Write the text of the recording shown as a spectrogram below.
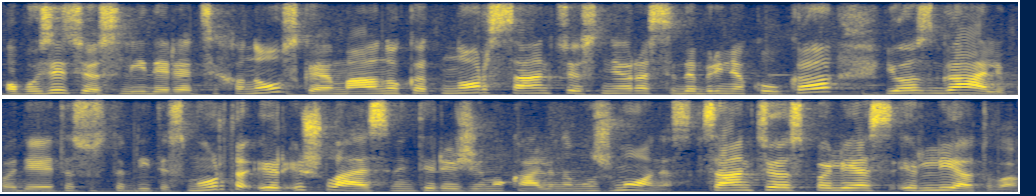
Opozicijos lyderė Cichanauskaja mano, kad nors sankcijos nėra sidabrinė kulka, jos gali padėti sustabdyti smurtą ir išlaisvinti režimo kalinamus žmonės. Sankcijos palies ir Lietuvą.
